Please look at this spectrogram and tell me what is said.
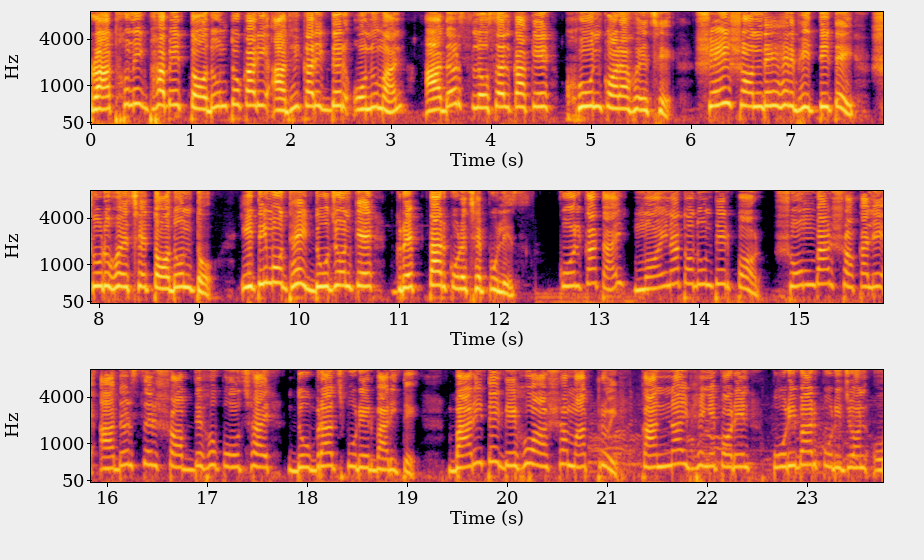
প্রাথমিকভাবে তদন্তকারী আধিকারিকদের অনুমান আদার্স লোসালকাকে খুন করা হয়েছে। সেই সন্দেহের ভিত্তিতেই শুরু হয়েছে তদন্ত। ইতিমধ্যেই দুজনকে গ্রেপ্তার করেছে পুলিশ। কলকাতায় ময়না তদন্তের পর সোমবার সকালে আদার্সের শবদেহ পৌঁছায় দুবরাজপুরের বাড়িতে। বাড়িতে দেহ আসা মাত্রই কান্নায় ভেঙে পড়েন পরিবার পরিজন ও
